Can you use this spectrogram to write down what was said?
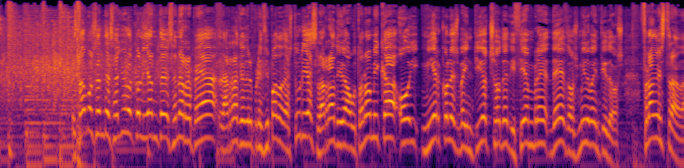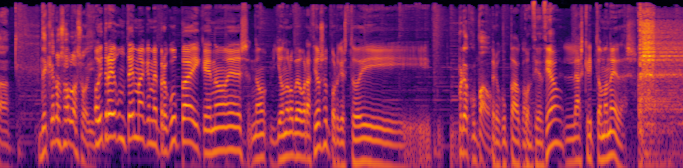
Estamos en Desayuno con Liantes en RPA, la radio del Principado de Asturias, la radio autonómica, hoy miércoles 28 de diciembre de 2022. Fran Estrada, ¿de qué nos hablas hoy? Hoy traigo un tema que me preocupa y que no es. No, yo no lo veo gracioso porque estoy Preocupado. preocupado con ¿Concienciado? las criptomonedas.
